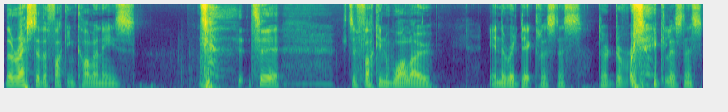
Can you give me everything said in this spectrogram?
the rest of the fucking colonies to to fucking wallow in the ridiculousness. The, the ridiculousness.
